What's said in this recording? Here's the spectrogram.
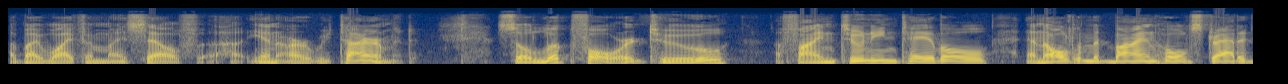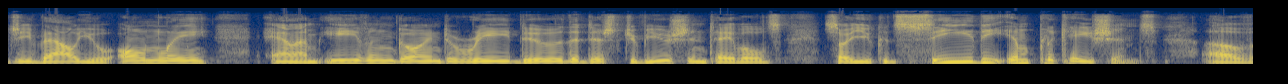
of my wife and myself uh, in our retirement. So look forward to a fine tuning table, an ultimate buy and hold strategy value only, and I'm even going to redo the distribution tables so you could see the implications of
